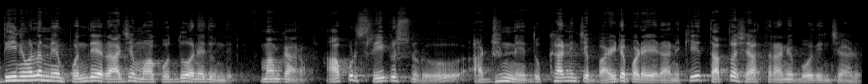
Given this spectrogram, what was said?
దీనివల్ల మేము పొందే రాజ్యం మాకొద్దు అనేది ఉంది మమకారం. అప్పుడు శ్రీకృష్ణుడు అర్జున్ని దుఃఖాన్ని నుంచి బయటపడేయడానికి తత్వశాస్త్రాన్ని బోధించాడు.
